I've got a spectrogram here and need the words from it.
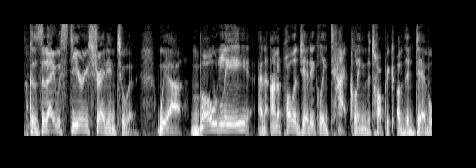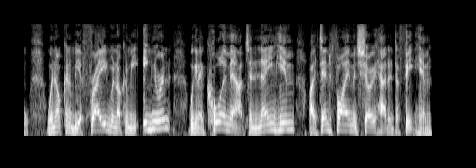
Because today we're steering straight into it. We are boldly and unapologetically tackling the topic of the devil. We're not going to be afraid. We're not going to be ignorant. We're going to call him out to name him, identify him, and show how to defeat him.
